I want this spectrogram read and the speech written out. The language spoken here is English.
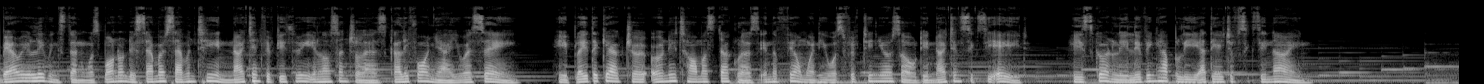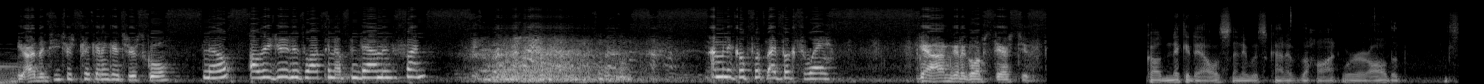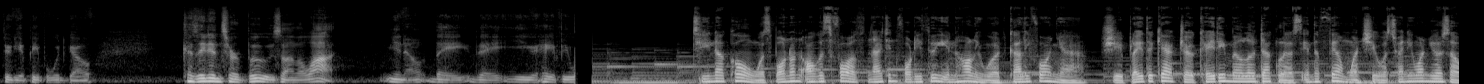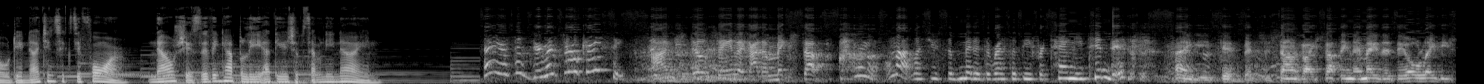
Barry Livingston was born on December 17, 1953 in Los Angeles, California, USA. He played the character Ernie Thomas Douglas in the film when he was 15 years old in 1968. He is currently living happily at the age of 69. Are the teachers picking against your school? No, all they're doing is walking up and down in the front. I'm gonna go put my books away. Yeah, I'm gonna go upstairs too. called Nickodell's, and it was kind of the haunt where all the studio people would go because they didn't serve booze on the lot. You know, they they you hey if you Tina Cole was born on August 4, 1943 in Hollywood, California. She played the character Katie Miller Douglas in the film when she was 21 years old in 1964. Now she's living happily at the age of 79. Hey, your sister, Mr. O'Casey. I'm still saying they got them mixed up. Well, not unless you submitted the recipe for tangy tidbits. Tangy tidbits. It sounds like something they made at the old lady's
